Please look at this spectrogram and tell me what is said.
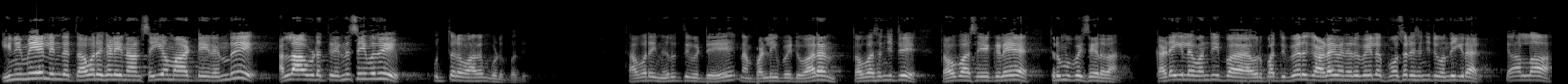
இனிமேல் இந்த தவறுகளை நான் செய்ய மாட்டேன் என்று அல்லாஹ்விடத்தில் என்ன செய்வது? உத்தரவாதம் கொடுப்பது. தவறை நிறுத்திவிட்டு நான் பள்ளிக்கு போயிட்டு வரேன் தவபா செஞ்சுட்டு தவபா செய்யக்கலையே திரும்ப போய் செய்யறதான் கடையில வந்து இப்ப ஒரு பத்து பேருக்கு அளவை நிறுவையில் மோசடி செஞ்சுட்டு வந்திருக்கிறார். யா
